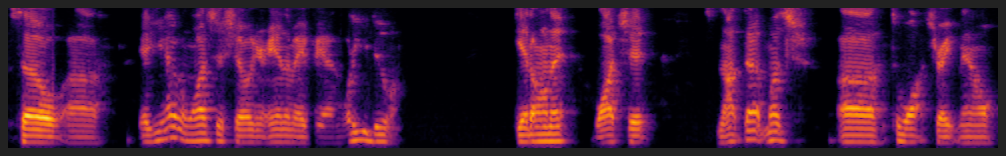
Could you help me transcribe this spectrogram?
so, uh, if you haven't watched this show and you're an anime fan, what are you doing? Get on it, watch it. It's not that much uh, to watch right now.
